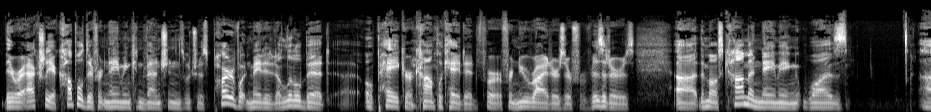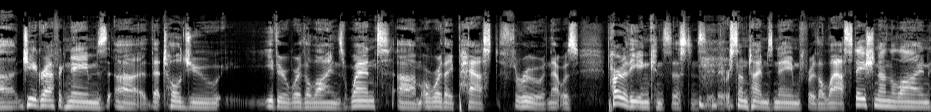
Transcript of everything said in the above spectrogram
there were actually a couple different naming conventions, which was part of what made it a little bit uh, opaque or complicated for, for new riders or for visitors. Uh, the most common naming was uh, geographic names uh, that told you either where the lines went um, or where they passed through. And that was part of the inconsistency. they were sometimes named for the last station on the line,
